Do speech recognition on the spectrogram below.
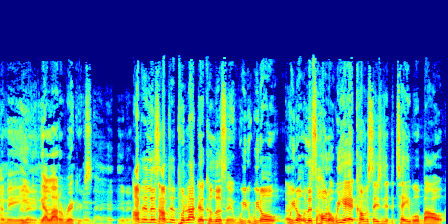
I mean, he got a lot of records. I'm just listen. I'm just putting it out there. Cause listen, we we don't we don't listen. Hold on. We had conversations at the table about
